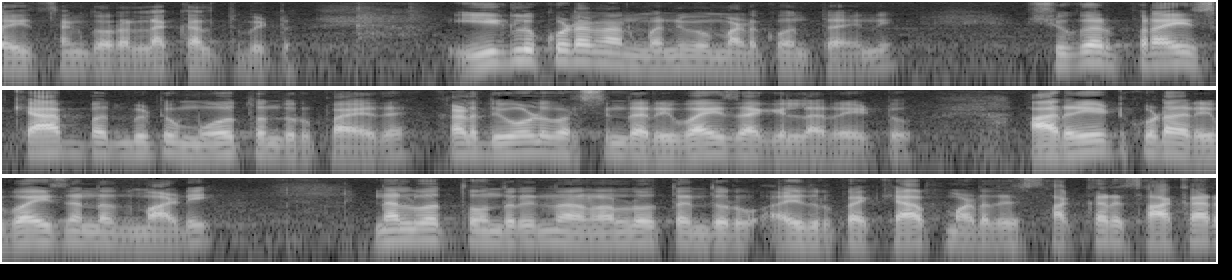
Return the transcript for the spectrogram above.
ರೈತ ಸಂಘದವರೆಲ್ಲ ಕಲ್ತ್ಬಿಟ್ಟು. ಈಗಲೂ ಕೂಡ ನಾನು ಮನವಿ ಮಾಡ್ಕೊತಾ ಇದ್ದೀನಿ. ಶುಗರ್ ಪ್ರೈಸ್ ಕ್ಯಾಪ್ ಬಂದುಬಿಟ್ಟು ಮೂವತ್ತೊಂದು ರೂಪಾಯಿ ಇದೆ. ಕಳೆದ ಏಳು ವರ್ಷದಿಂದ ರಿವೈಸ್ ಆಗಿಲ್ಲ ರೇಟು ಆ ರೇಟ್ ಕೂಡ ರಿವೈಸ್ ಅನ್ನೋದು ಮಾಡಿ ನಲ್ವತ್ತೊಂದರಿಂದ ನಲ್ವತ್ತೈದು ರು ಐದು ರೂಪಾಯಿ ಕ್ಯಾಪ್ ಮಾಡಿದ್ರೆ ಸಕ್ಕರೆ, ಸಾಕಾರ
